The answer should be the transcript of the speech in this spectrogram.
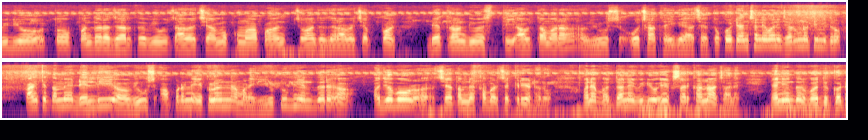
વીડિયો તો પંદર હજાર વ્યૂઝ આવે છે, અમુકમાં પાંચ પાંચ હજાર આવે છે, પણ બે ત્રણ દિવસથી આવતા મારા વ્યૂઝ ઓછા થઈ ગયા છે. તો કોઈ ટેન્શન લેવાની જરૂર નથી મિત્રો, કારણ કે તમે ડેલી વ્યૂઝ આપણને એકલો ના મળે. યુટ્યુબની અંદર અજબો છે તમને ખબર છે ક્રિએટરો અને બધાને વીડિયો એક સરખા ના ચાલે. એની અંદર વધઘટ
